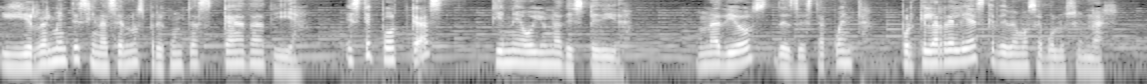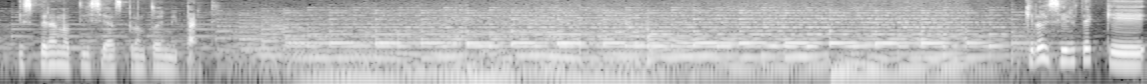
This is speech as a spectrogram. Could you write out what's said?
y realmente sin hacernos preguntas cada día. Este podcast tiene hoy una despedida, un adiós desde esta cuenta, porque la realidad es que debemos evolucionar. Espera noticias pronto de mi parte. Quiero decirte que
